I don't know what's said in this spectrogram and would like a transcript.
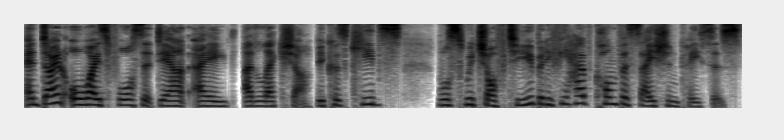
And don't always force it down a, a lecture because kids will switch off to you. But if you have conversation pieces,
